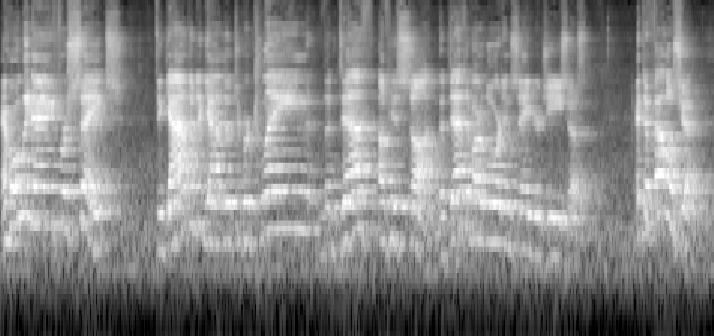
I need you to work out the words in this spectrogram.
A holy day for saints to gather together to proclaim the death of his Son, the death of our Lord and Savior Jesus, and to fellowship,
